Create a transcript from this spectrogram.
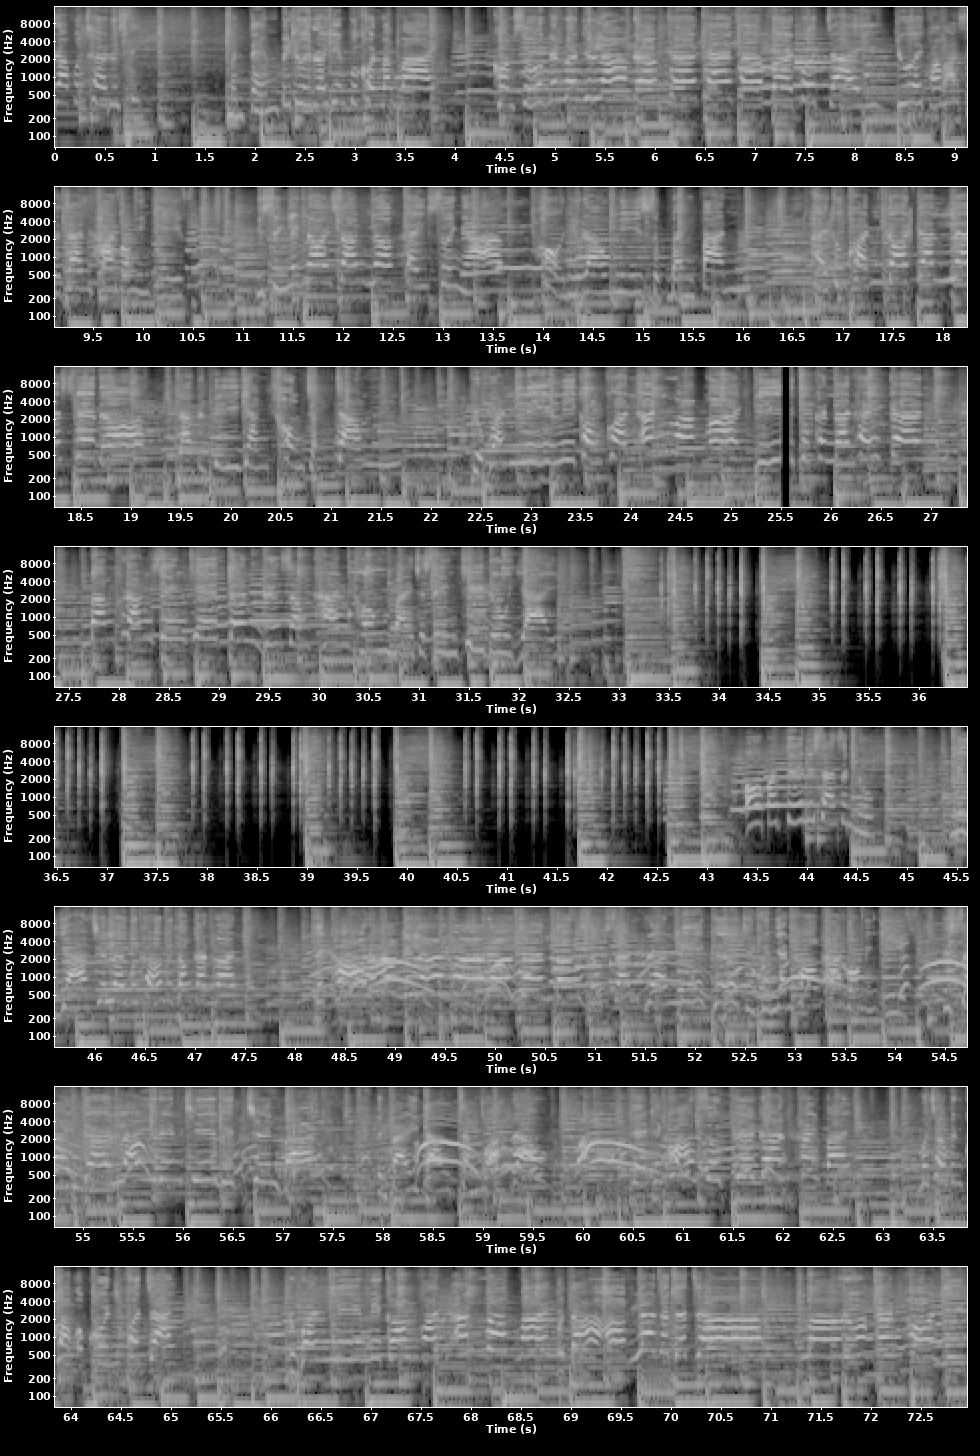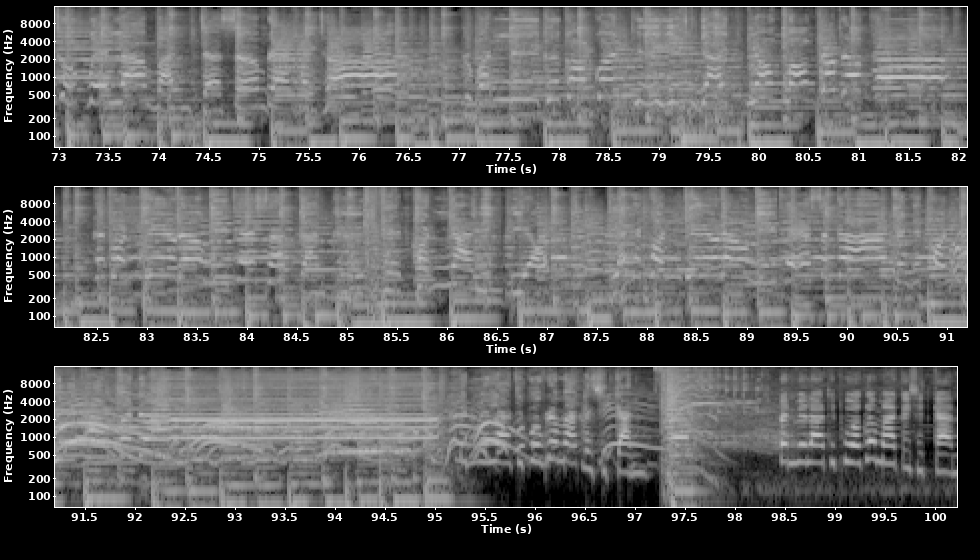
ราบของเธอดูสิ มันเต็มไปด้วยรอยยิ้มผู้คนมากมาย ความสุขนั้นมันอยู่ล้อมรอบเธอแค่เธอเปิดหัวใจ ด้วยความอัศจรรย์ฮาร์ดวอร์มิงอีฟมีสิ่งเล็กน้อยสร้างโลกให้สวยงามโหนี่เรามีสุขแบ่งปัน งไม่ใช่สิ่งที่ดูใหญ่ โอปาร์ตี้นี่แสนสนุก ไม่อยากเชื่อเลยว่าเธอไม่ต้องการเลย วันนี้คือของขวัญที่ยิ่งใหญ่ ลองมองรอบๆเธอ เหตุผลที่เรามีเทศกาลคือเหตุผลง่ายนิดเดียว และเหตุผลที่เรามีเทศกาลเป็นเหตุผลที่ธรรมดา เป็นเวลาที่พวกเรามาใกล้ชิดกัน เป็นเวลาที่พวกเรามาใกล้ชิดกัน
